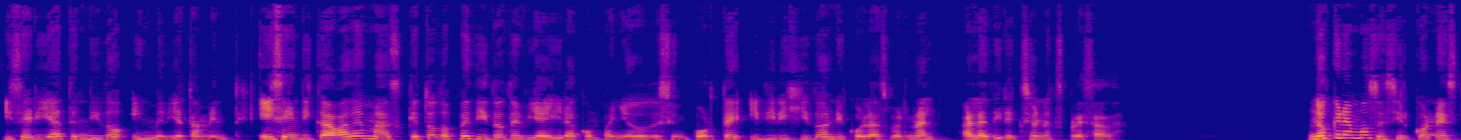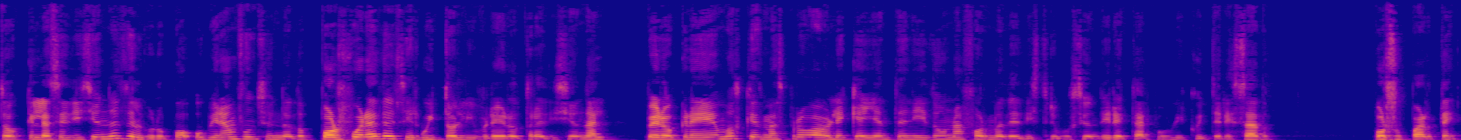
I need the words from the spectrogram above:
y sería atendido inmediatamente. Y se indicaba además que todo pedido debía ir acompañado de su importe y dirigido a Nicolás Bernal, a la dirección expresada. No queremos decir con esto que las ediciones del grupo hubieran funcionado por fuera del circuito librero tradicional, pero creemos que es más probable que hayan tenido una forma de distribución directa al público interesado. Por su parte,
